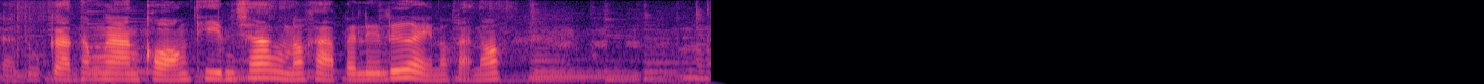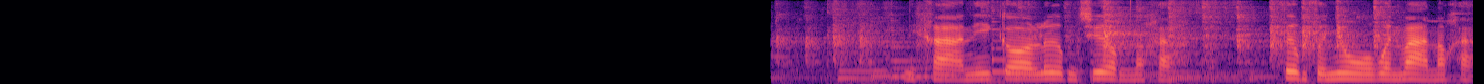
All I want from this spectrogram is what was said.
ค่ะดูการทำงานของทีมช่างเนาะค่ะ ไปเรื่อยๆเนาะค่ะเนาะ นี่ค่ะนี่ก็เริ่มเชื่อมเนาะค่ะเริ่มสโยเวนว่านเนาะค่ะ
